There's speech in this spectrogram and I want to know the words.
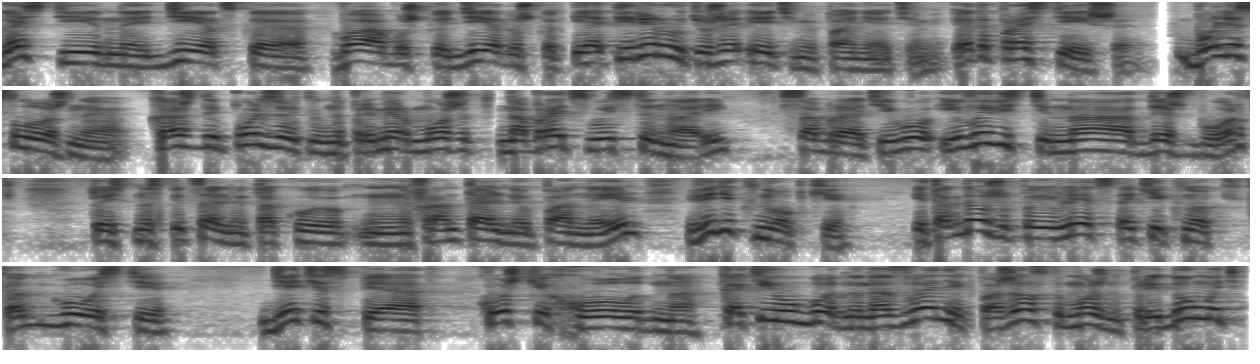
гостиная, детская, бабушка, дедушка. И оперировать уже этими понятиями. Это простейшее. Более сложное. Каждый пользователь, например, может набрать свой сценарий, собрать его и вывести на дэшборд, то есть на специальную такую фронтальную панель в виде кнопки. И тогда уже появляются такие кнопки, как «Гости», «Дети спят», кошки холодно. Какие угодно названия, пожалуйста, можно придумать,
